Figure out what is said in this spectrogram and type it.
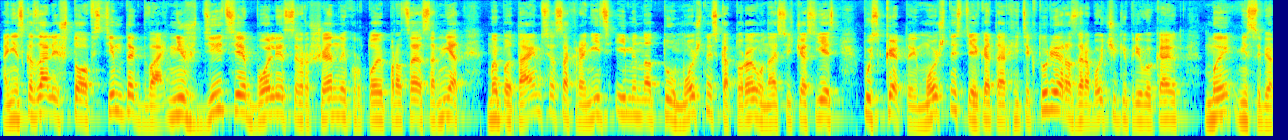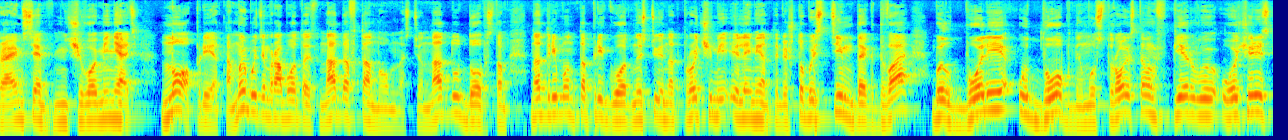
Они сказали, что в Steam Deck 2 не ждите более совершенный крутой процессор. Нет, мы пытаемся сохранить именно ту мощность, которая у нас сейчас есть. Пусть к этой мощности и к этой архитектуре разработчики привыкают. Мы не собираемся ничего менять. Но при этом мы будем работать над автономностью, над удобством, над ремонтопригодностью и над прочими элементами, чтобы Steam Deck 2 был более удобным устройством в первую очередь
